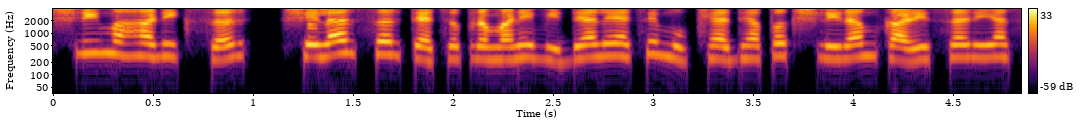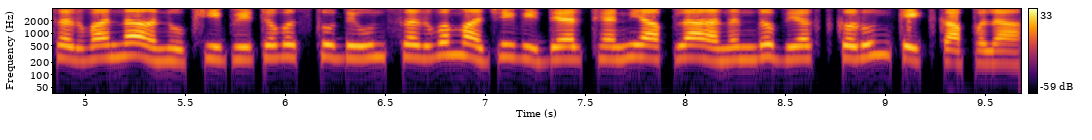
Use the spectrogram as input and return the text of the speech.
Shri Mahadik sir Shelar sir त्याचप्रमाणे विद्यालयाचे मुख्याध्यापक श्रीराम काळे सर या सर्वांना अनोखी भेटवस्तू देऊन सर्व माजी विद्यार्थ्यांनी आपला आनंद व्यक्त करून केक कापला.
